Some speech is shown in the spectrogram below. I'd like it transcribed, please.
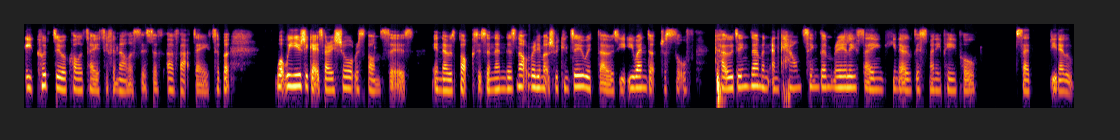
you could do a qualitative analysis of, of that data. But what we usually get is very short responses in those boxes. And then there's not really much we can do with those. You, you end up just sort of coding them and, and counting them really, saying, you know, this many people said, you know,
